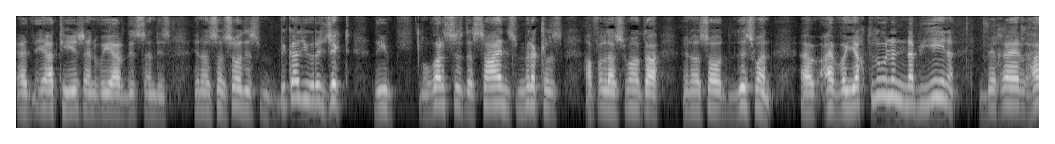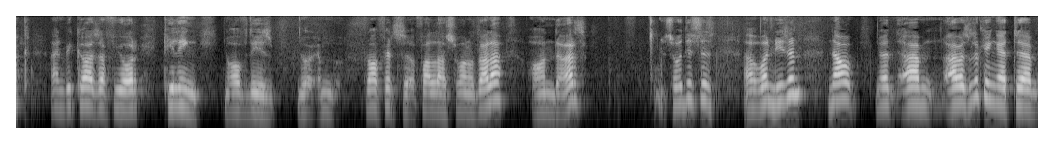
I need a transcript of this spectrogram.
uh, atheists and we are this and this. You know, so so this because you reject the verses, the signs, miracles of Allah subhanahu wa ta'ala. You know, so this one, وَيَقْتُلُونَ النَّبِيِّينَ بِغَيْرِ الْحَقِّ and because of your killing of these um, prophets of Allah subhanahu wa ta'ala on the earth. So this is uh, one reason. Now, uh, um, I was looking at um,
